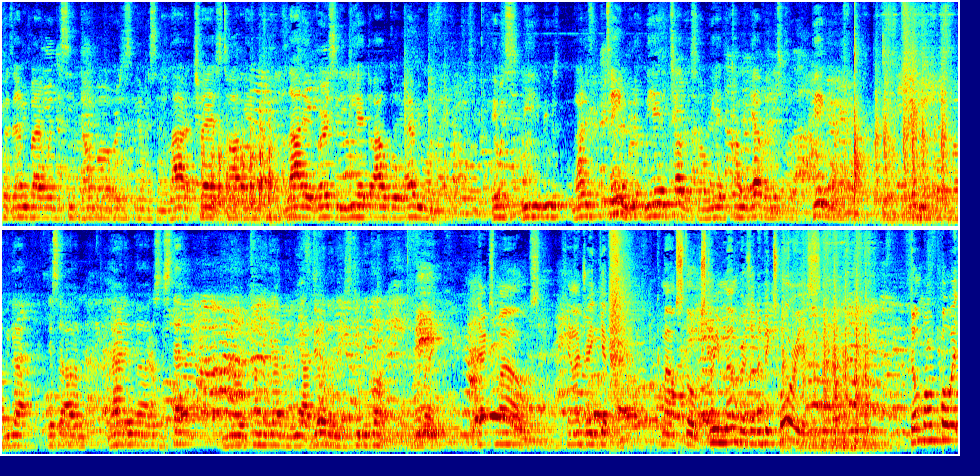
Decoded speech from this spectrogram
because everybody wanted to see Dunbar versus Edmondson. A lot of trash talking, a lot of adversity. We had to outgo everyone. Like it was, we we was one team. We, we had each other, so we had to come together. And this was a big one, big one. But we got this um learning, uh, this a step. you know, come together and we got building this. Keep it going. Dax Miles, Keandre Gibson, Kamau Stokes, three members of the victorious Dunbar Poet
